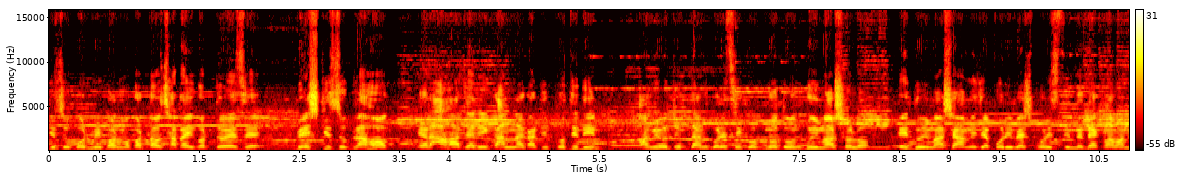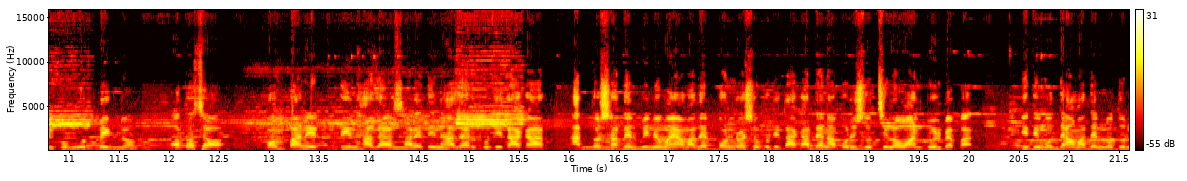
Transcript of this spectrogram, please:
কিছু কর্মী কর্মকর্তাও ছাঁটাই করতে হয়েছে। বেশ কিছু গ্রাহক এর আহাজারি কান্নাকাটি প্রতিদিন। আমিও যোগদান করেছি খুব নতুন দুই মাস হলো। এই দুই মাসে আমি যে পরিবেশ পরিস্থিতি দেখলাম, আমি খুব উদ্বিগ্ন। অথচ কোম্পানির তিন হাজার, সাড়ে তিন হাজার কোটি টাকার আত্মসাতের বিনিময়ে আমাদের পনেরোশো কোটি টাকা দেনা পরিশোধ ছিল ওয়ান টুর ব্যাপার। ইতিমধ্যে আমাদের নতুন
